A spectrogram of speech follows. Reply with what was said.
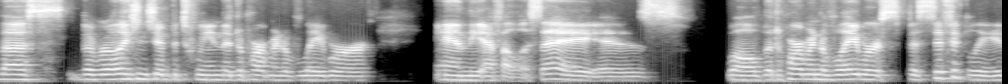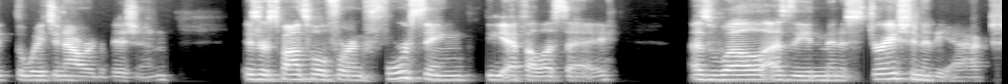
Thus, the relationship between the Department of Labor and the FLSA is well, the Department of Labor, specifically the Wage and Hour Division, is responsible for enforcing the FLSA as well as the administration of the Act,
